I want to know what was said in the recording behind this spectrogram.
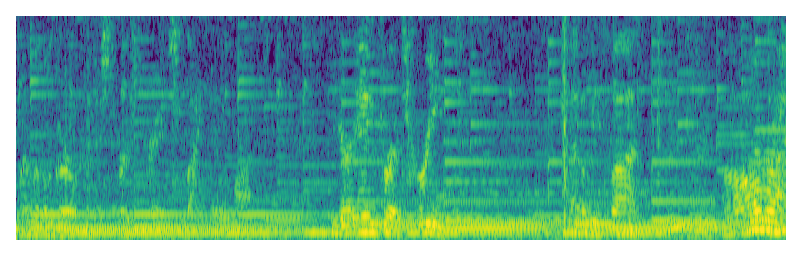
my little girl finish first grade. She liked it a lot. You're in for a treat. That'll be fun. All right.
